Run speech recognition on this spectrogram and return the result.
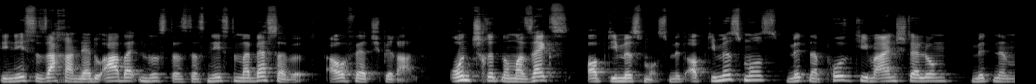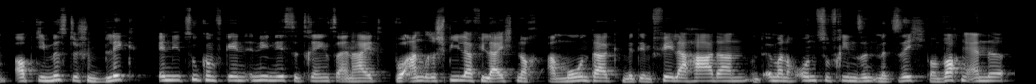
die nächste Sache, an der du arbeiten wirst, dass es das nächste Mal besser wird? Aufwärtsspirale. Und Schritt Nummer sechs, Optimismus. Mit Optimismus, mit einer positiven Einstellung, mit einem optimistischen Blick in die Zukunft gehen, in die nächste Trainingseinheit, wo andere Spieler vielleicht noch am Montag mit dem Fehler hadern und immer noch unzufrieden sind mit sich. Vom Wochenende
